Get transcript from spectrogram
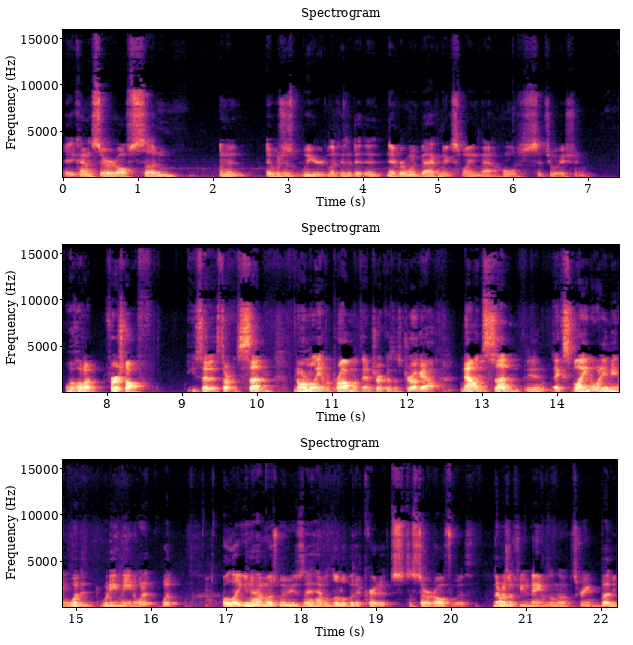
it kind of started off sudden, and it it was just weird. Like 'cause it it never went back and explained that whole situation. Well, hold on. First off, you said it started sudden. Normally, you have a problem with the intro because it's drug out. Now Okay. it's sudden. Yeah. Explain what do you mean? What did, what do you mean? What what? Well, like you know how most movies they have a little bit of credits to start off with. There was a few names on the screen, but Yeah.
